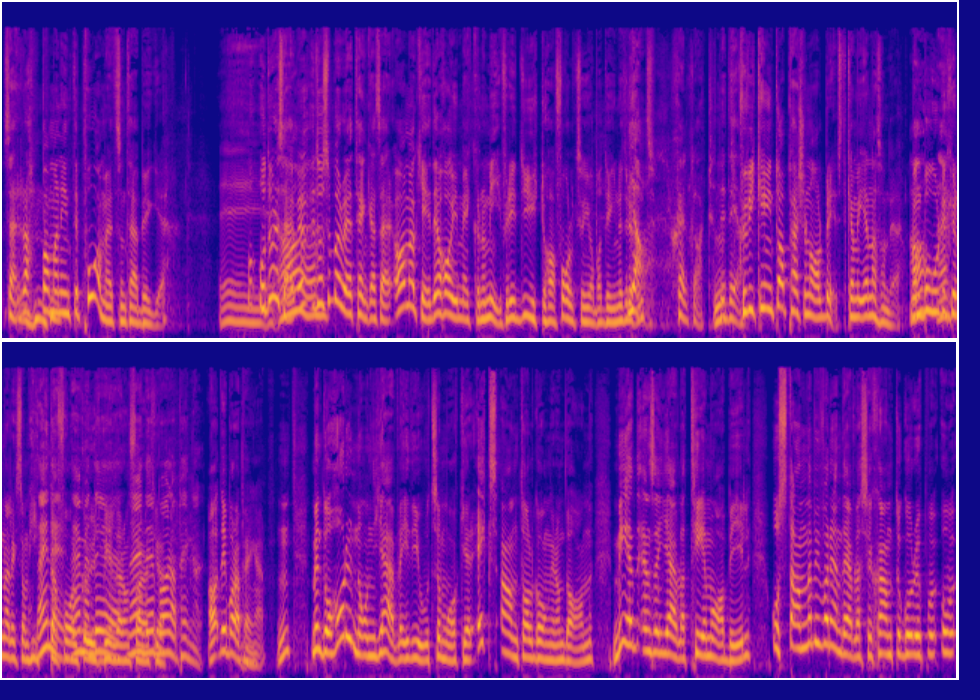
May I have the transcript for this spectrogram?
Så här, rappar man inte på med ett sånt här bygge? Och, och då, är det så här, Ja. då så börjar jag tänka så här, ja men okej, det har ju med ekonomi, för det är dyrt att ha folk som jobbar dygnet ja, runt. Självklart. Det är det. För vi kan ju inte ha personalbrist, kan vi enas om det? Man Ja, borde nej. kunna liksom hitta nej, nej, folk nej, och men det, utbilda dem Nej, för det att är bara pengar. Ja, det är bara pengar. Mm. Men då har du någon jävla idiot som åker x antal gånger om dagen med en sån jävla TMA-bil och stannar vid varenda jävla sergeant och går upp och, och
